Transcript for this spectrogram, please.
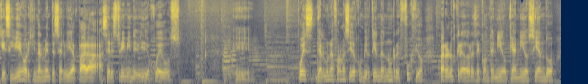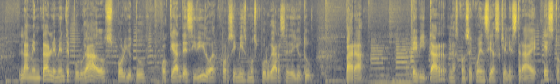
que si bien originalmente servía para hacer streaming de videojuegos, eh, pues de alguna forma ha ido convirtiendo en un refugio para los creadores de contenido que han ido siendo lamentablemente purgados por YouTube o que han decidido por sí mismos purgarse de YouTube para evitar las consecuencias que les trae esto,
